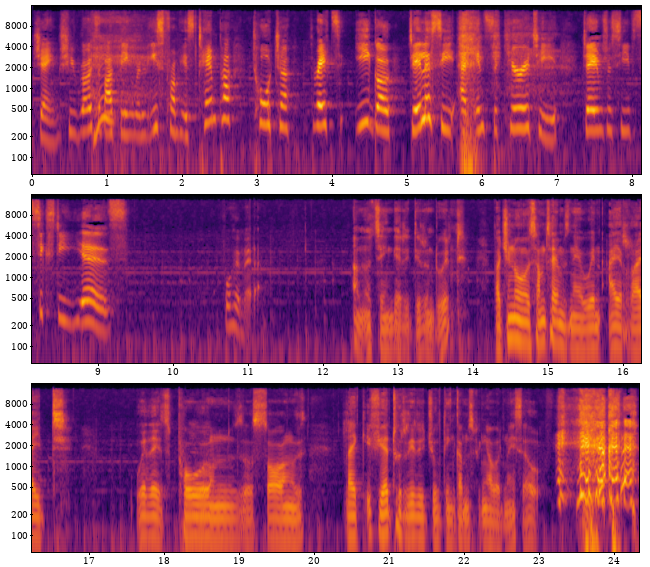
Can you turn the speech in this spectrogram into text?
James. She wrote about being released from his temper, torture, threats, ego, jealousy, and insecurity. James received 60 years for her murder. I'm not saying that he didn't do it, but you know, sometimes now when I write, whether it's poems or songs, like if you had to read it, you'll think I'm speaking about myself. that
